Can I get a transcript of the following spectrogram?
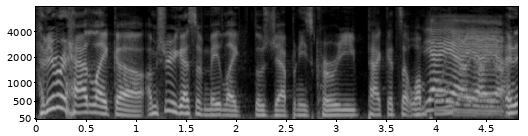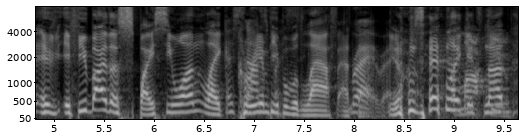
have you ever had like uh I'm sure you guys have made like those Japanese curry packets at one Yeah, point. yeah, Yeah, yeah, yeah, yeah. And if, if you buy the spicy one, like It's Korean people would laugh at Right, that. right. You know what I'm saying? Like Mock it's not. you. But,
